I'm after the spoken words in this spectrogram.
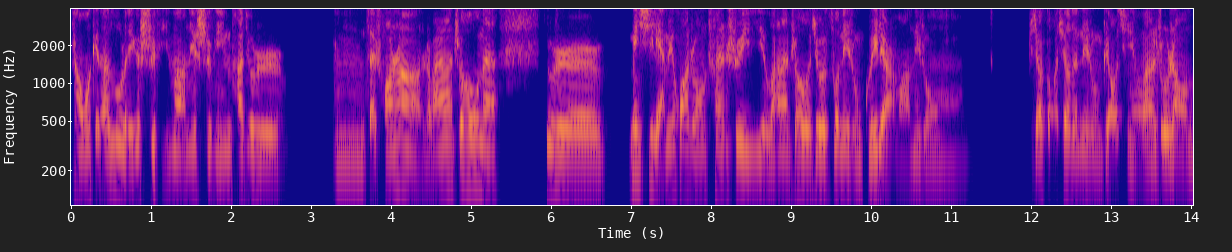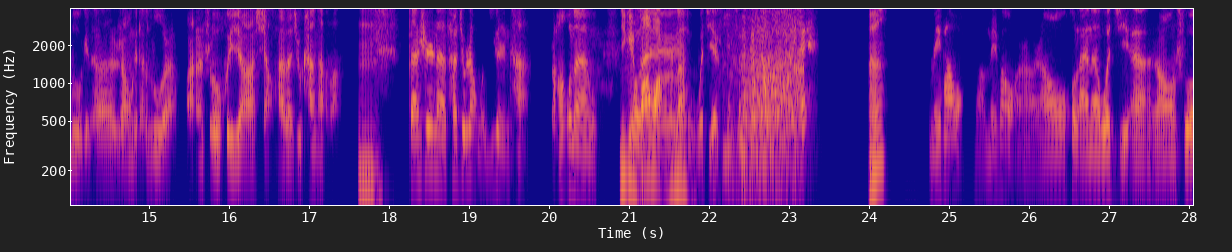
让我给他录了一个视频嘛。那视频他就是，嗯，在床上完了之后呢，就是没洗脸、没化妆、穿睡衣，完了之后就做那种鬼脸嘛，那种比较搞笑的那种表情。完了之后让我录给他，让我给他录。完了之后回家想他了就看看吧。嗯。但是呢，他就让我一个人看。然后呢，你给发网上了。我姐。哎。嗯，没发网上，没发网上。然后后来呢，我姐，然后说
